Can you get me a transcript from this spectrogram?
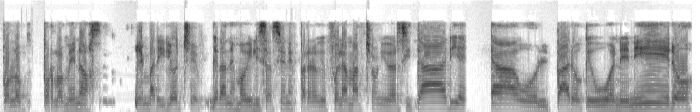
por lo, por lo menos en Bariloche grandes movilizaciones para lo que fue la marcha universitaria o el paro que hubo en enero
